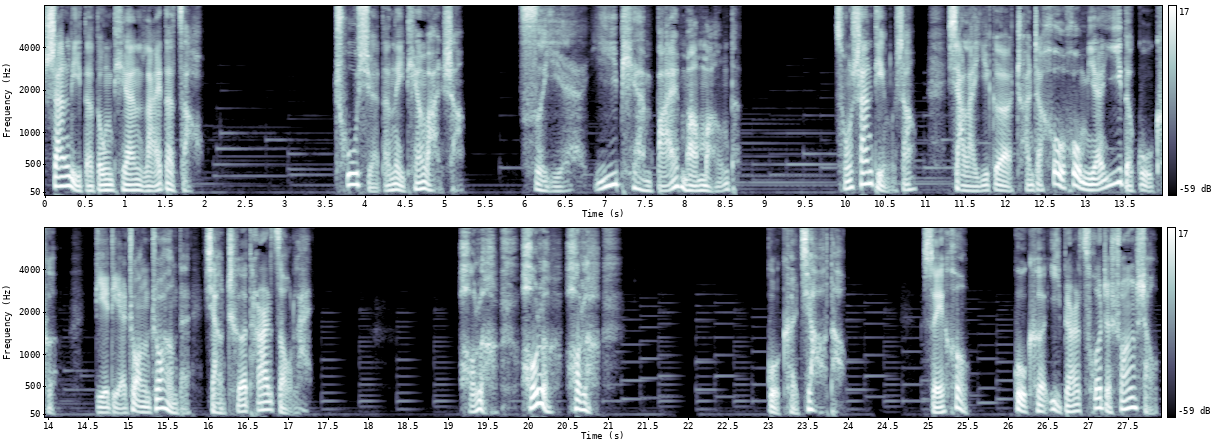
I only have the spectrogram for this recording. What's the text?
山里的冬天来得早。初雪的那天晚上，四野一片白茫茫的。从山顶上下来一个穿着厚厚棉衣的顾客，跌跌撞撞的向车摊走来。好冷，好冷，好冷！顾客叫道。随后，顾客一边搓着双手，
